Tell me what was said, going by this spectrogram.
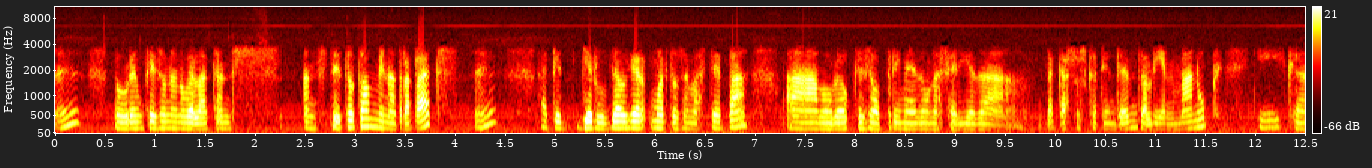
eh, veurem que és una novel·la que ens ens té totalment atrapats, eh? aquest Gerudel Muertos en l'Estepa, eh, veureu que és el primer d'una sèrie de, de casos que tindrem, de Lien Manuk, i que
